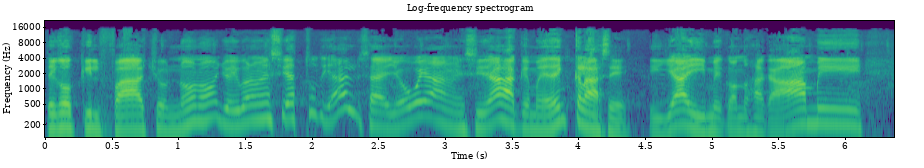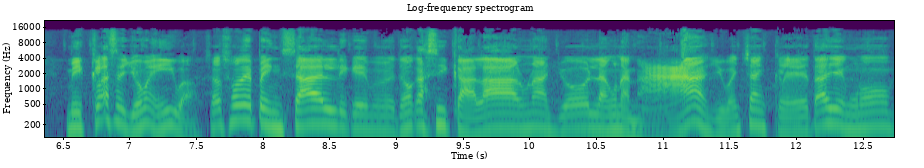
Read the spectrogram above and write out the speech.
tengo que ir fashion. No, no, yo iba a la universidad a estudiar. O sea, yo voy a la universidad a que me den clases. Y ya, y me, cuando se acababan mi- mis clases, yo me iba. O sea, eso de pensar de que me tengo que así calar, una Jordan, una nada. Yo iba en chancletas y en unos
